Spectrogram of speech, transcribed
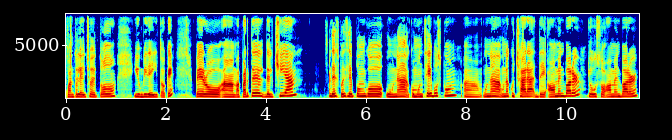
cuánto le he hecho de todo y un videito, ¿ok? Pero aparte del, chía, Después le pongo una, como un tablespoon, ah, una, una, cuchara de almond butter. Yo uso almond butter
